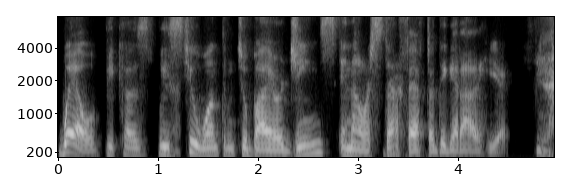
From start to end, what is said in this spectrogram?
well because we yeah. still want them to buy our jeans and our stuff yeah. after they get out of here. Yeah.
